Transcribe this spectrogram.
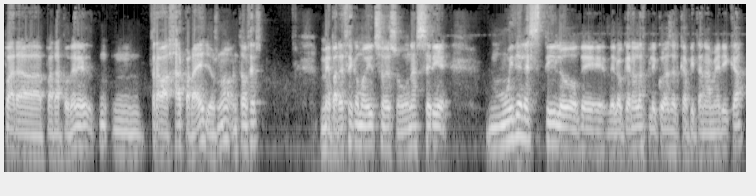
para, para poder mm, trabajar para ellos, ¿no? Entonces, me parece, como he dicho eso, una serie muy del estilo de, lo que eran las películas del Capitán América,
